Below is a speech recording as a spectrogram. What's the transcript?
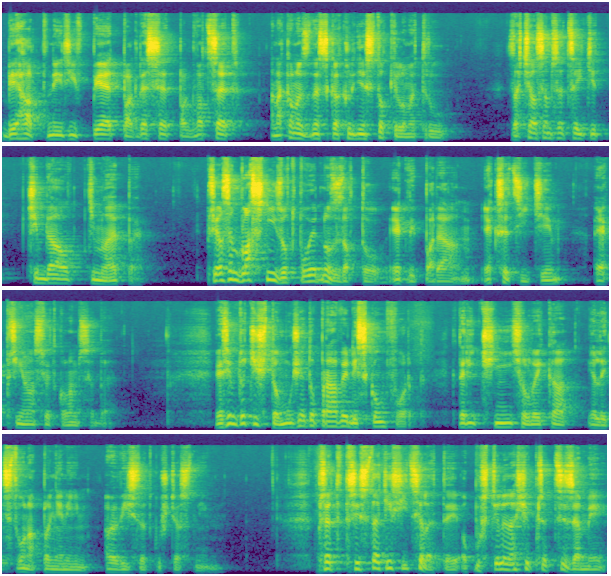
běhat nejdřív 5, pak 10, pak 20 a nakonec dneska klidně 100 kilometrů, začal jsem se cítit čím dál tím lépe. Přijal jsem vlastní zodpovědnost za to, jak vypadám, jak se cítím a jak přijímám svět kolem sebe. Věřím totiž tomu, že je to právě diskomfort, který činí člověka i lidstvo naplněným a ve výsledku šťastným. Před 300 tisíci lety opustili naši předci zemi,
